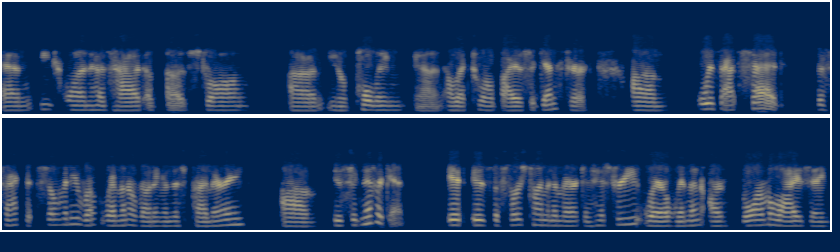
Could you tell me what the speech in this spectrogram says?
and each one has had a, a strong, uh, you know, polling and electoral bias against her. Um, with that said, the fact that so many ro- women are running in this primary um, is significant. It is the first time in American history where women are normalizing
